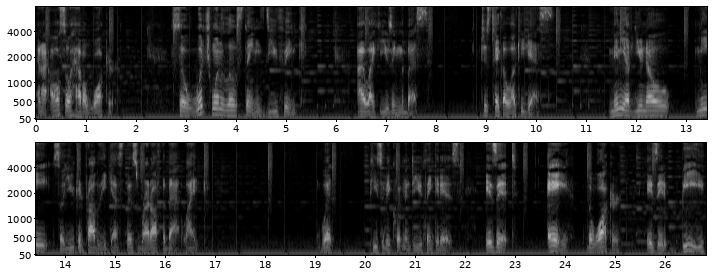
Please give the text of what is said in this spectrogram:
and I also have a walker. So, which one of those things do you think I like using the best? Just take a lucky guess. Many of you know me, so you could probably guess this right off the bat. Like, what piece of equipment do you think it is? Is it A, the walker? Is it B,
